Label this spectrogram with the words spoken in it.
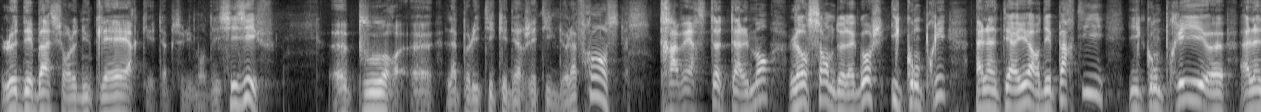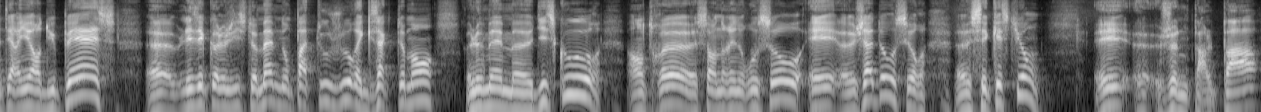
le débat sur le nucléaire, qui est absolument décisif, euh, pour euh, la politique énergétique de la France traverse totalement l'ensemble de la gauche, y compris à l'intérieur des partis, y compris euh, à l'intérieur du PS. les écologistes eux-mêmes n'ont pas toujours exactement le même discours entre Sandrine Rousseau et Jadot sur ces questions. Et je ne parle pas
